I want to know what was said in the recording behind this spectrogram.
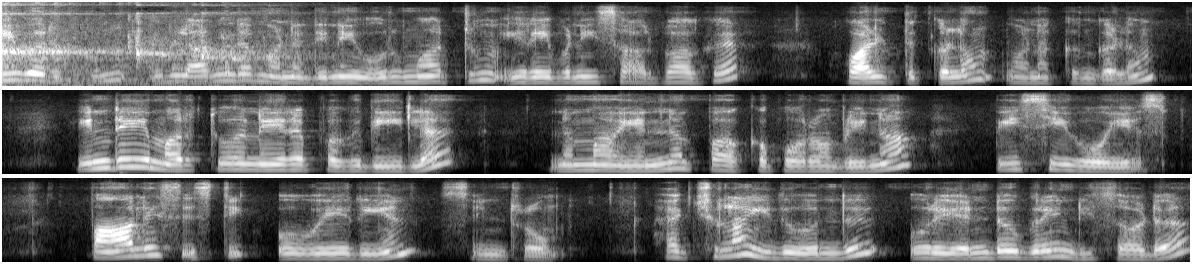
அனைவருக்கும் உள்ளார்ந்த மனதினை உருமாற்றும் இறைவனை சார்பாக வாழ்த்துக்களும் வணக்கங்களும். இன்றைய மருத்துவ நேர பகுதியில் நம்ம என்ன பார்க்க போகிறோம் அப்படின்னா பிசிஓஎஸ் பாலிசிஸ்டிக் ஒவேரியன் சின்ட்ரோம் ஆக்சுவலாக இது வந்து ஒரு எண்டோகிரைன் டிசார்டர்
